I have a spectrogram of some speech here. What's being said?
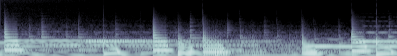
Thank you.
